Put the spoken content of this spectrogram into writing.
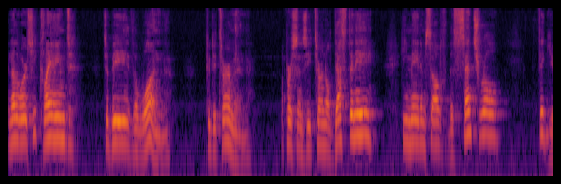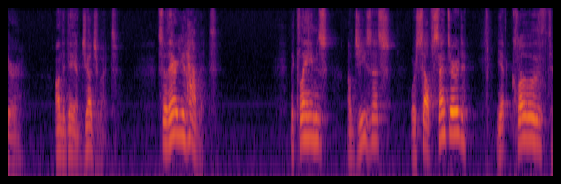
In other words, he claimed to be the one to determine a person's eternal destiny. He made himself the central figure on the day of judgment. So there you have it. The claims of Jesus were self centered, yet clothed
